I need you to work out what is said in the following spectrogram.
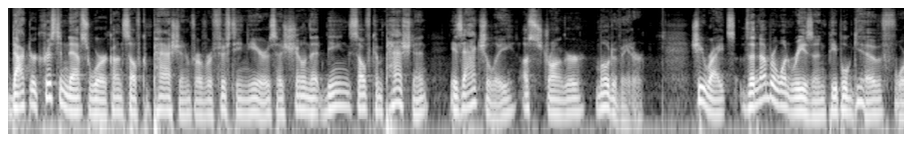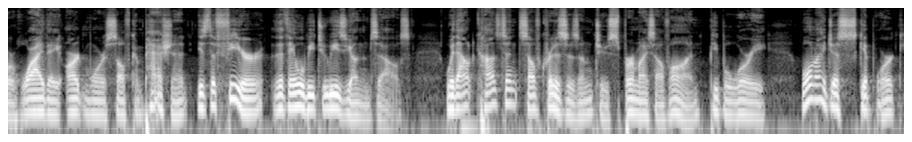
Dr. Kristin Neff's work on self compassion for over 15 years has shown that being self compassionate is actually a stronger motivator. She writes The number one reason people give for why they aren't more self compassionate is the fear that they will be too easy on themselves. Without constant self criticism to spur myself on, people worry won't I just skip work,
